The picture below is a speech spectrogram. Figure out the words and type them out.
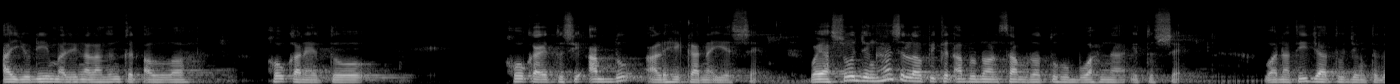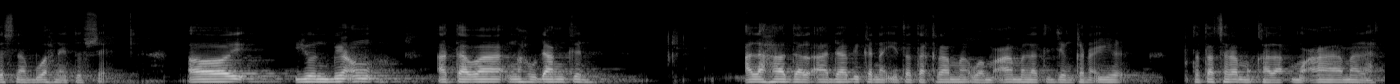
ayudi mari ngalanggengkeun Allah. Hukana itu itu si abdu alaihi kana ieu wa yasu jeung hasil pikeun abdu naon samratuhu buahna itu se. Wa natijatu jeung tegasna buahna itu se. Ay yunbi'u atawa ngahudangkeun. alahadal adabi kana ieu tata krama wa muamalat jeung kana ieu tata cara mukalak muamalat.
